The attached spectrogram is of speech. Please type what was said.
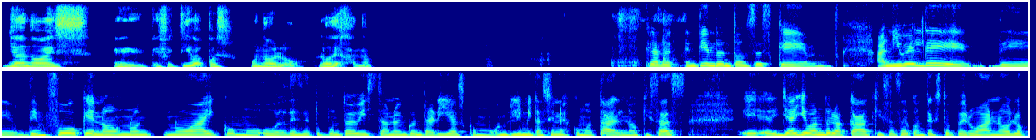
ya no es eh, efectiva, pues uno lo, lo deja, ¿no? Claro, entiendo entonces que mm, a nivel de, de, enfoque no, no, no, hay como, o desde tu punto de vista no encontrarías como limitaciones como tal, ¿no? Quizás eh, eh, ya llevándolo acá, quizás al contexto peruano, lo,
